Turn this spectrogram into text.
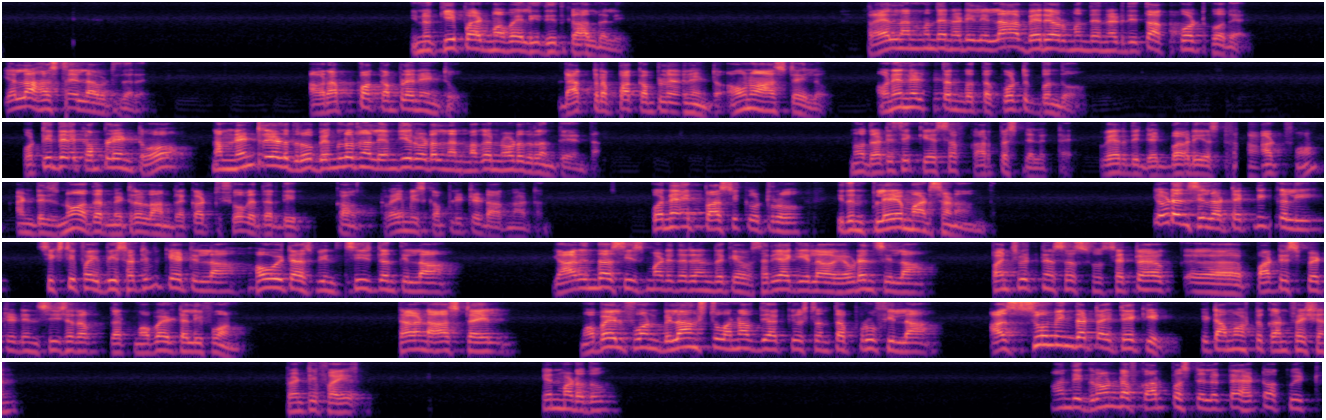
ಇನ್ನು ಕೀಪ್ಯಾಡ್ ಮೊಬೈಲ್ ಇದ್ದಿದ್ದ ಕಾಲದಲ್ಲಿ. ಟ್ರಯಲ್ ನನ್ನ ಮುಂದೆ ನಡೀಲಿಲ್ಲ, ಬೇರೆಯವ್ರ ಮುಂದೆ ನಡೆದಿತ್ತು, ಆ ಕೋರ್ಟ್ಗೆ ಹೋದೆ. ಎಲ್ಲ ಹಸ್ಟೈಲ್ ಆಗ್ಬಿಟ್ಟಿದ್ದಾರೆ. ಅವ್ರ ಅಪ್ಪ ಕಂಪ್ಲೇನೆಂಟು ಡಾಕ್ಟರ್ ಅಪ್ಪ ಕಂಪ್ಲೇನೆಂಟು ಅವನು ಹಾಸ್ಟೈಲು. ಅವನೇನ್ ಹೇಳ್ತಾನೆ ಗೊತ್ತಾ, ಕೋರ್ಟ್ಗೆ ಬಂದು? ಕೊಟ್ಟಿದ್ದೆ ಕಂಪ್ಲೇಂಟು ನಮ್ಮ ನೆಂಟ್ರು ಹೇಳಿದ್ರು, ಬೆಂಗಳೂರಿನಲ್ಲಿ ಎಂ ಜಿ ರೋಡಲ್ಲಿ ನನ್ನ ಮಗನ ನೋಡಿದ್ರಂತೆ ಅಂತ. No that is a case of corpus delicti, where the dead body is not found and there is no other material on record to whether the crime is completed or not ಅಂತ ಕೊನೆಗೆ ಪ್ರಾಸಿಕ್ಯೂಟ್ರು ಇದನ್ನು play ಮಾಡ್ಸೋಣ ಅಂತ. Evidence ಇಲ್ಲ technically sixty five B certificate ಇಲ್ಲ how it has been seized ಅಂತಿಲ್ಲ ಯಾರಿಂದ ಸೀಸ್ ಮಾಡಿದ್ದಾರೆ ಅನ್ನೋದಕ್ಕೆ ಸರಿಯಾಗಿ ಇಲ್ಲ ಎವಿಡೆನ್ಸ್ ಇಲ್ಲ. Punch witnesses set participated in seizure of that mobile telephone turn hostile mobile phone belongs to one of the accused ಅಂತ proof ಇಲ್ಲ. Assuming that I take it it amount to confession twenty five ಏನ್ ಮಾಡೋದು? On the ground of corpus delict I had to acquit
